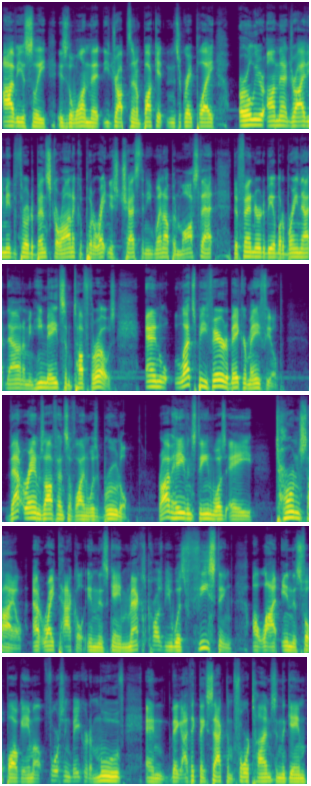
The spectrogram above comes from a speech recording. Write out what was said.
obviously, is the one that he drops in a bucket, and it's a great play. Earlier on that drive, he made the throw to Ben Skowronek, who put it right in his chest, and he went up and mossed that defender to be able to bring that down. I mean, he made some tough throws. And let's be fair to Baker Mayfield. That Rams offensive line was brutal. Rob Havenstein was a turnstile at right tackle in this game. Maxx Crosby was feasting a lot in this football game, uh, forcing Baker to move, and they, I think they sacked him four times in the game.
